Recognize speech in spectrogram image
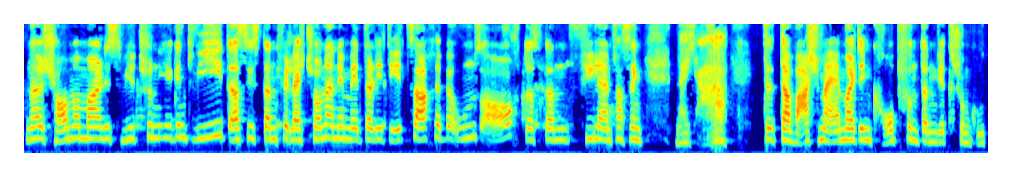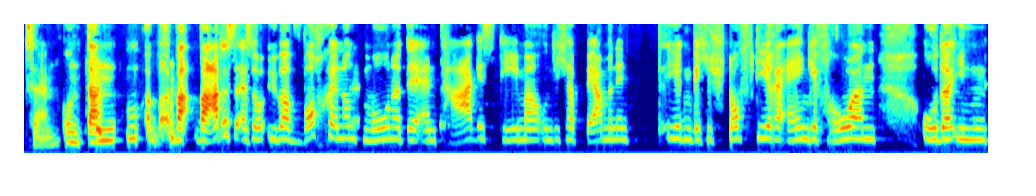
na, schauen wir mal, es wird schon irgendwie. Das ist dann vielleicht schon eine Mentalitätssache bei uns auch, dass dann viele einfach sagen, na ja, da, da waschen wir einmal den Kopf und dann wird es schon gut sein. Und dann war, war das also über Wochen und Monate ein Tagesthema und ich habe permanent irgendwelche Stofftiere eingefroren oder in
